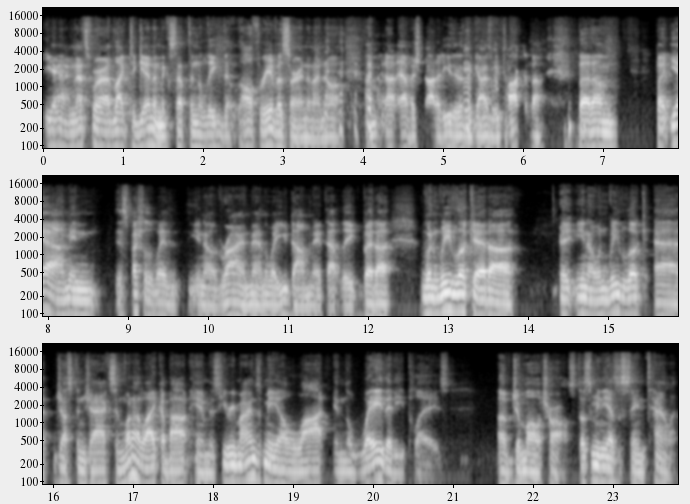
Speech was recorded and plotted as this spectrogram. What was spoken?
Yeah, and that's where I'd like to get him, except in the league that all three of us are in. And I know I might not have a shot at either of the guys we talked about. But um, but yeah, I mean, especially the way you know Ryan, man, the way you dominate that league. But uh, when we look at uh, you know, when we look at Justin Jackson, what I like about him is he reminds me a lot in the way that he plays of Jamaal Charles. Doesn't mean he has the same talent,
